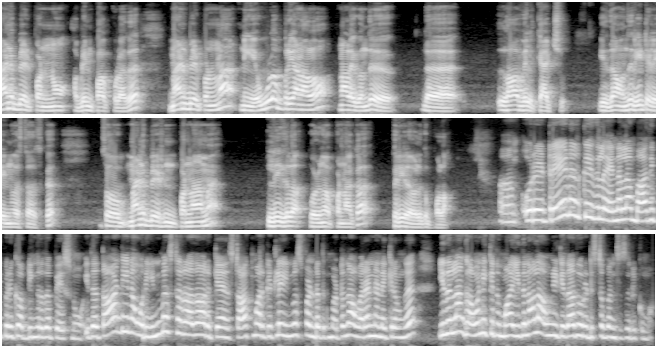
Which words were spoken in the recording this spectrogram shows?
மேனிப்புலேட் பண்ணணும் அப்படின்னு பார்க்கக்கூடாது. மேனிப்புலேட் பண்ணணும்னா நீங்கள் எவ்வளோ பிரியானாலும் நாளைக்கு வந்து இந்த லா வில் கேட்ச் யூ இதுதான் வந்து ரீட்டைல் இன்வெஸ்டர்ஸ்க்கு ஸோ மேனிப்புலேஷன் பண்ணாமல் லீகலாக ஒழுங்காக பண்ணாக்கா பெரிய லெவலுக்கு போகலாம். ஒரு ட்ரேடருக்கு இதுல என்னெல்லாம் பாதிப்பு இருக்கு அப்படிங்கறத பேசணும். இதை தாண்டி நான் ஒரு இன்வெஸ்டரா தான் இருக்கேன். ஸ்டாக் மார்க்கெட்ல இன்வெஸ்ட் பண்றதுக்கு மட்டும் தான் வரேன்னு நினைக்கிறவங்க இதெல்லாம் கவனிக்கணுமா? இதனால அவங்களுக்கு ஏதாவது ஒரு டிஸ்டர்பன்சஸ் இருக்குமா?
